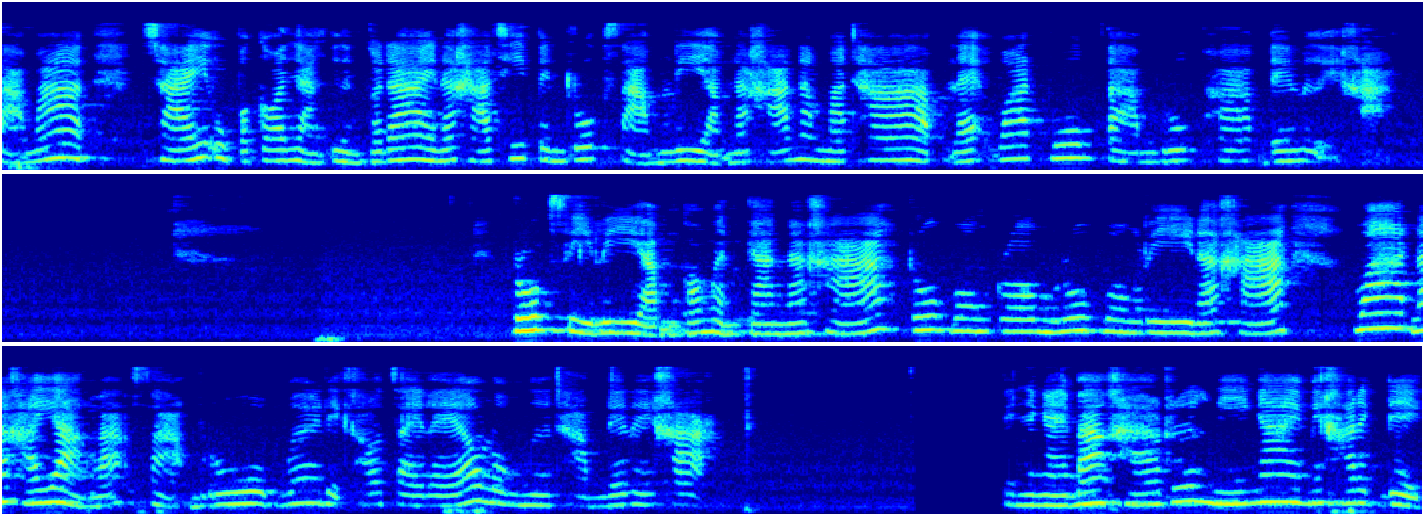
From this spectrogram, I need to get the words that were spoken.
สามารถใช้อุปกรณ์อย่างอื่นก็ได้นะคะ ที่เป็นรูปสามเหลี่ยมนะคะนำมาทาบและวาดรูปตามรูปภาพได้เลยค่ะ รูปสี่เหลี่ยมก็เหมือนกันนะคะ รูปวงกลม รูปวงรีนะคะ วาดนะคะอย่างละ 3 รูป เมื่อเด็กเข้าใจแล้วลงมือทำได้เลยค่ะ เป็นยังไงบ้างคะ เรื่องนี้ง่ายไหมคะเด็ก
